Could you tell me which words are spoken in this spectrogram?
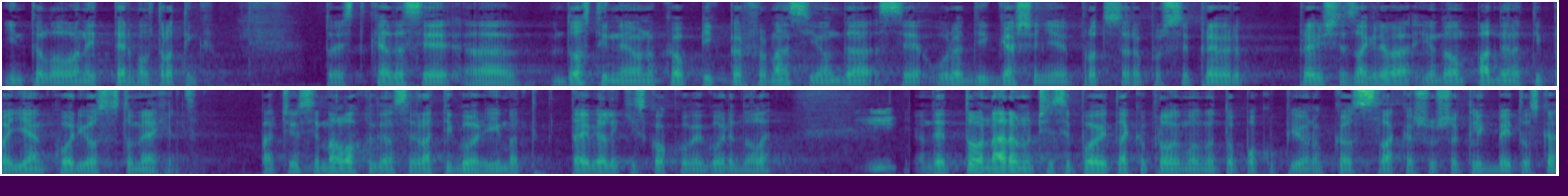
Intelov onaj thermal throttling. To jest kada se a, dostigne ono kao peak performansi onda se uradi gašenje procesora pošto se prever, previše zagreva i onda on padne na tipa 1 core i 800 MHz. Pa čim se malo ohladi on se vrati gore. Ima taj veliki skok ove gore dole. I onda je to, naravno, čim se pojavi takav problem, odmah to pokupi ono kao svaka šuša clickbaitovska.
